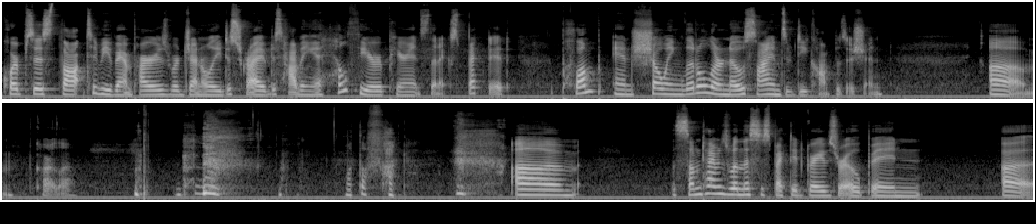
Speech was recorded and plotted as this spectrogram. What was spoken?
Corpses thought to be vampires were generally described as having a healthier appearance than expected, plump and showing little or no signs of decomposition. Um Carla. What the fuck? um, sometimes when the suspected graves were open, uh,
